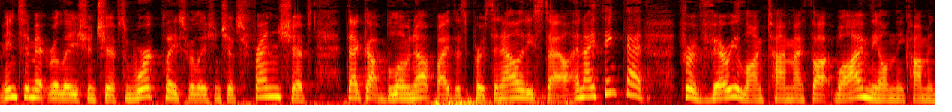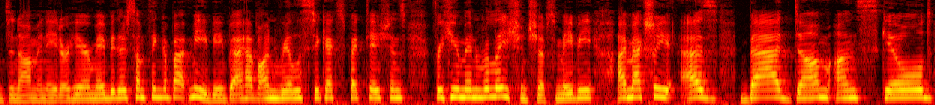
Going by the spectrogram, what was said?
intimate relationships, workplace relationships, friendships that got blown up by this personality style. And I think that for a very long time, I thought, well, I'm the only common denominator here. Maybe there's something about me. Maybe I have unrealistic expectations for human relationships. Maybe I'm actually as bad, dumb, unskilled,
